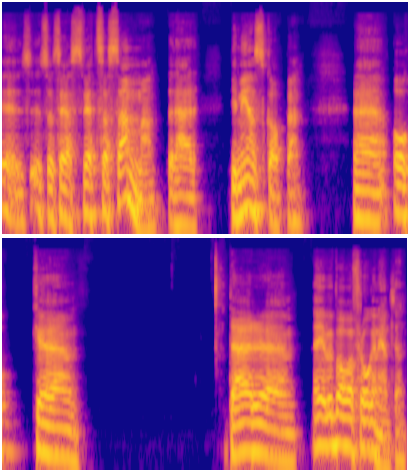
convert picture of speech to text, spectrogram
eh, så att säga svetsa samman den här gemenskapen. Och där Nej, vad var frågan egentligen?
